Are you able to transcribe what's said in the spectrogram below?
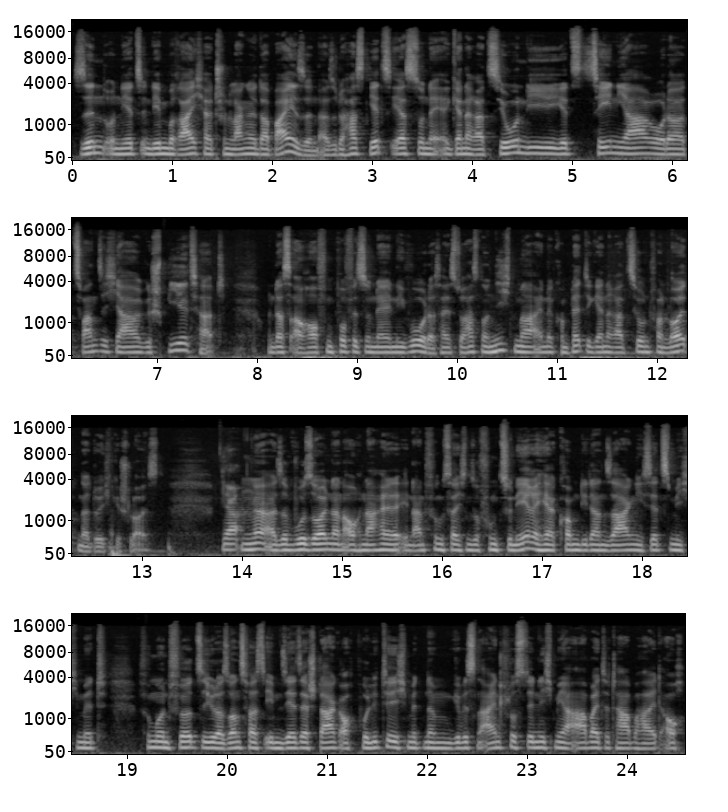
sind und jetzt in dem Bereich halt schon lange dabei sind. Also du hast jetzt erst so eine Generation, die jetzt 10 Jahre oder 20 Jahre gespielt hat und das auch auf einem professionellen Niveau. Das heißt, du hast noch nicht mal eine komplette Generation von Leuten da durchgeschleust. Ja. Ne, also wo sollen dann auch nachher in Anführungszeichen so Funktionäre herkommen, die dann sagen, ich setze mich mit 45 oder sonst was eben sehr, sehr stark auch politisch mit einem gewissen Einfluss, den ich mir erarbeitet habe, halt auch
